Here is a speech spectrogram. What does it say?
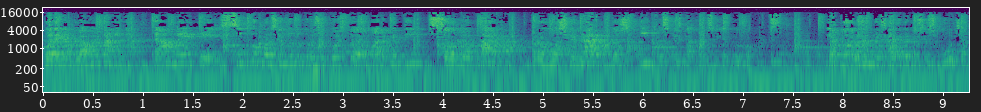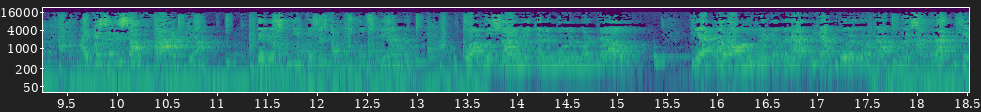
por ejemplo, vamos a imaginar, dame el 5% de tu presupuesto de marketing solo para promocionar los hitos que está consiguiendo Domex. Y a todos los empresarios que nos escuchan, hay que hacer esa valla de los hitos que estamos consiguiendo. ¿Cuántos años tenemos en el mercado? ¿Qué acabamos de lograr? ¿Qué acuerdo acabamos de cerrar? ¿Qué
